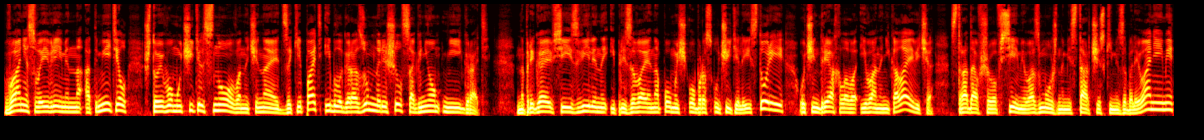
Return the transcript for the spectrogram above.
Ваня своевременно отметил, что его мучитель снова начинает закипать и благоразумно решил с огнем не играть. Напрягая все извилины и призывая на помощь образ учителя истории, очень дряхлого Ивана Николаевича, страдавшего всеми возможными старческими заболеваниями,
